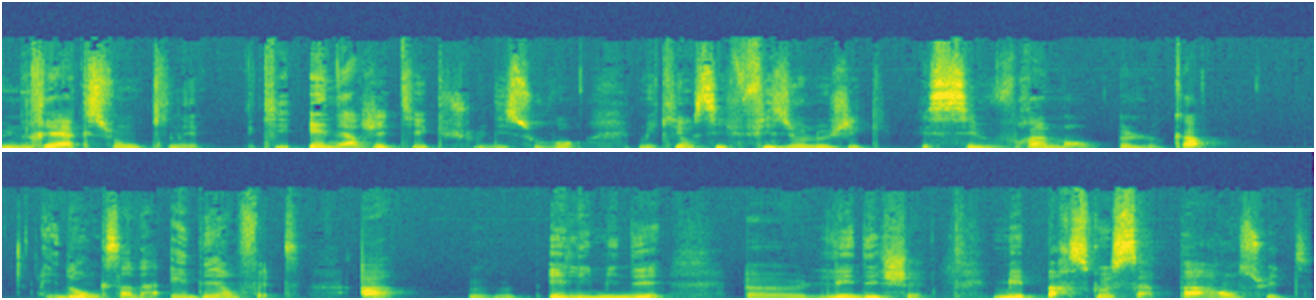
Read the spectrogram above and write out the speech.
réaction qui, est, énergétique, je le dis souvent, mais qui est aussi physiologique. Et c'est vraiment le cas. Et donc, ça va aider en fait à éliminer euh, les déchets, mais parce que ça part ensuite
